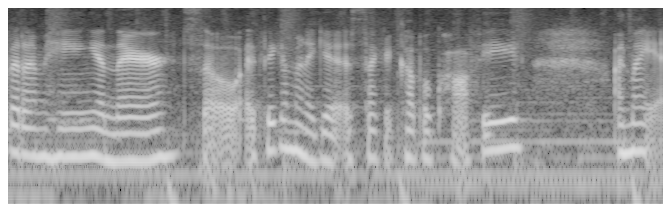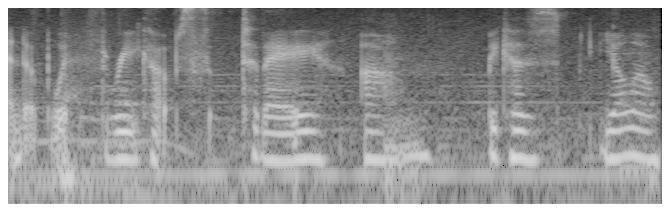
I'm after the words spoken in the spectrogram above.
but I'm hanging in there. So I think I'm gonna get a second cup of coffee. I might end up with three cups today um, because YOLO,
